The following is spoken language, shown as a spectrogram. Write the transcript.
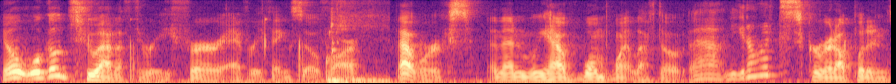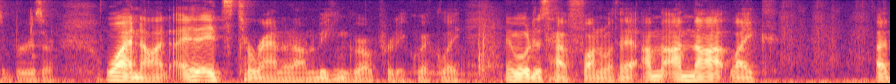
You know, we'll go two out of three for everything so far. That works. And then we have one point left over. Ah, you know what? Screw it. I'll put it into Bruiser. Why not? It's Pteranodon. We can grow pretty quickly. And we'll just have fun with it. I'm, I'm not, like, a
